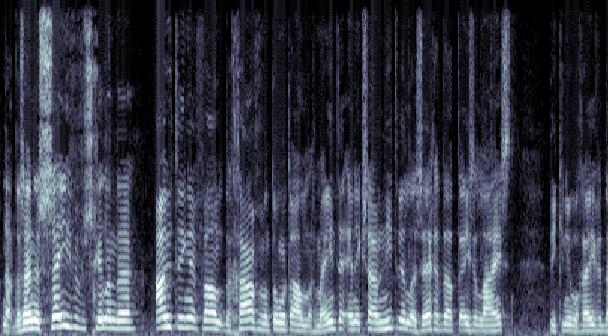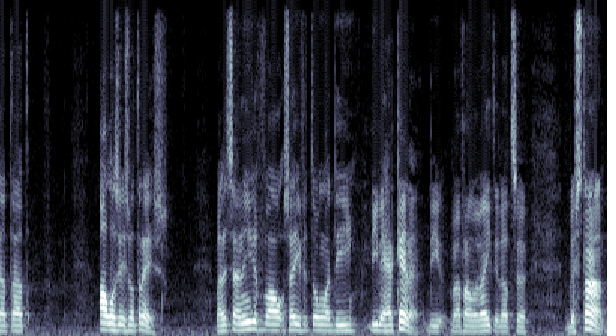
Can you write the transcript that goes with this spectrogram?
Nou, er zijn dus zeven verschillende uitingen van de gaven van tongentaal in de gemeente. En ik zou niet willen zeggen dat deze lijst, die ik nu wil geven, dat dat alles is wat er is. Maar het zijn in ieder geval zeven tongen die, die we herkennen, die, waarvan we weten dat ze bestaan.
